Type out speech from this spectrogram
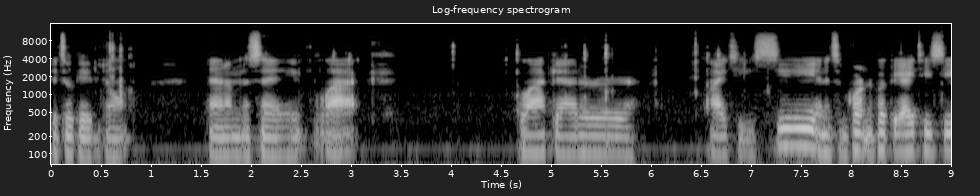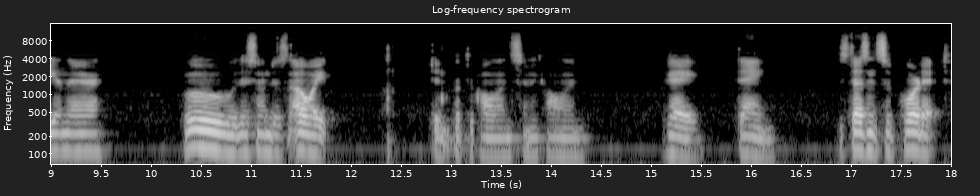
it's okay if you don't. And I'm going to say black, Blackadder, ITC, and it's important to put the ITC in there. Ooh, this one does, oh wait, didn't put the colon, semicolon. Okay, dang. This doesn't support it.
